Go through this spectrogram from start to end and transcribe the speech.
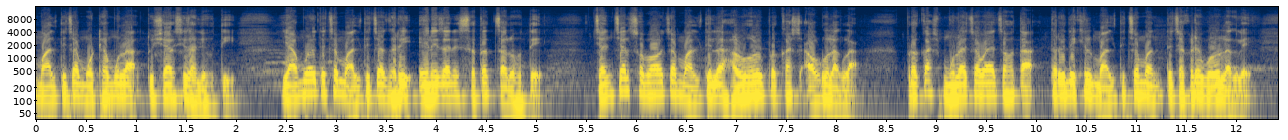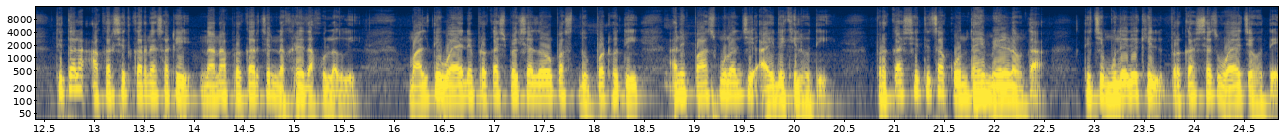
मालतीच्या मोठ्या मुला तुषारशी झाली होती. यामुळे त्याच्या मालतीच्या घरी येणे जाणे सतत चालू होते. चंचल स्वभावाच्या मालतीला हळूहळू प्रकाश आवडू लागला. प्रकाश मुलाच्या वयाचा होता तरी देखील मालतीचे मन त्याच्याकडे वळू लागले. ती त्याला आकर्षित करण्यासाठी नाना प्रकारचे नखरे दाखवू लागली. मालती वयाने प्रकाशपेक्षा जवळपास दुप्पट होती आणि पाच मुलांची आई देखील होती. प्रकाशशी तिचा कोणताही मेळ नव्हता. तिची मुले देखील प्रकाशच्याच वयाचे होते.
